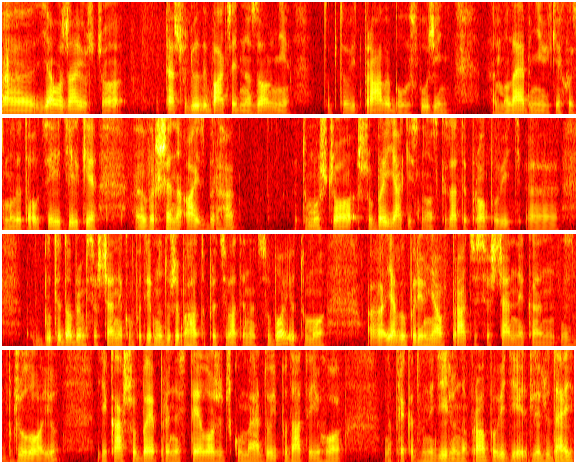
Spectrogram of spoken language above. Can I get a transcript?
Е, Я вважаю, що те, що люди бачать назовні, тобто відправи богослужінь, е, молебнів, якихось молитов, це є тільки вершина айсберга. Тому що, щоб якісно сказати проповідь, бути добрим священником, потрібно дуже багато працювати над собою. Тому я би порівняв працю священника з бджолою, яка, щоб принести ложечку меду і подати його, наприклад, в неділю на проповіді для людей,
